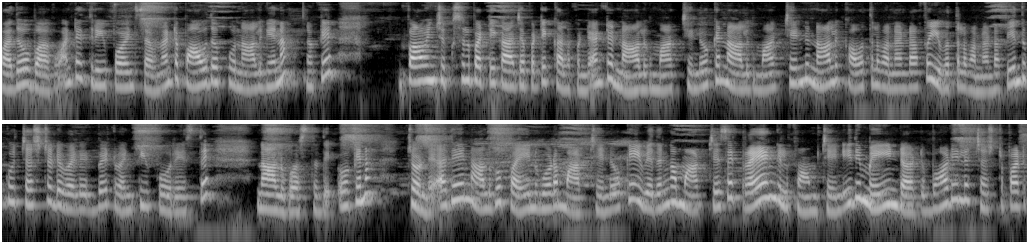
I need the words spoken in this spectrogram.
పదో భాగం అంటే త్రీ పాయింట్ సెవెన్ అంటే పావు తక్కువ నాలుగైనా? ఓకే? పావించి చుక్సులు పట్టి కాజా పట్టి కలపండి. అంటే నాలుగు మార్క్ చేయండి. ఓకే నాలుగు మార్క్ చేయండి. నాలుగు అవతల వన్ అండ్ హాఫ్ యువతల వన్ అండ్ హాఫ్ ఎందుకు? Chest divided by twenty four వేస్తే నాలుగు వస్తుంది. ఓకేనా చూడండి అదే నాలుగు పైన కూడా మార్క్ చేయండి. ఓకే ఈ విధంగా మార్క్ చేసి ట్రయాంగిల్ ఫామ్ చేయండి. ఇది మెయిన్ డాట్ బాడీలో చెస్ట్ పార్ట్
